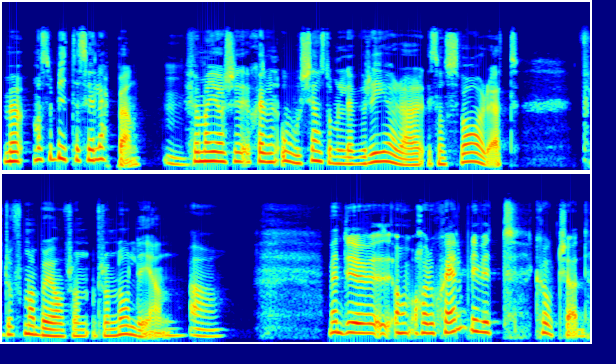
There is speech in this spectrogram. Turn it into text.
Men man måste bita sig i läppen. För man gör sig själv en otjänst om man levererar liksom svaret. För då får man börja om från, från noll igen. Ja. Men du, har du själv blivit coachad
